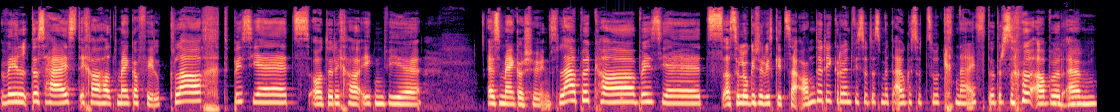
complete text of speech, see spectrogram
weil das heißt, ich habe halt mega viel gelacht bis jetzt oder ich habe irgendwie ein mega schönes Leben gehabt bis jetzt. Also logischerweise gibt es auch andere Gründe, wieso das mit Augen so zukneift oder so, aber ähm,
